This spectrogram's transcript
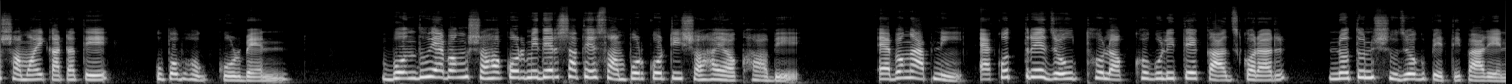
সময় কাটাতে উপভোগ করবেন। বন্ধু এবং সহকর্মীদের সাথে সম্পর্কটি সহায়ক হবে এবং আপনি একত্রে যৌথ লক্ষ্যগুলিতে কাজ করার নতুন সুযোগ পেতে পারেন।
